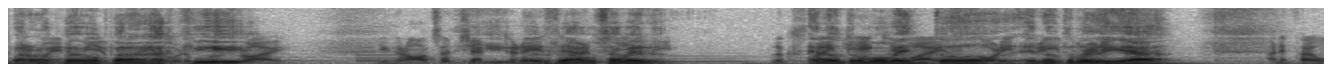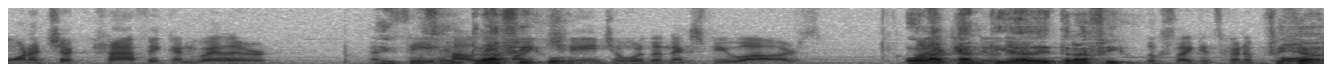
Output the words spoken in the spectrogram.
Bueno, be podemos parar aquí. Y pues vamos a ver en otro momento, 43, en otro día. Incluso el how that tráfico. might change over the next few hours, O la cantidad de tráfico. Fijaos.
